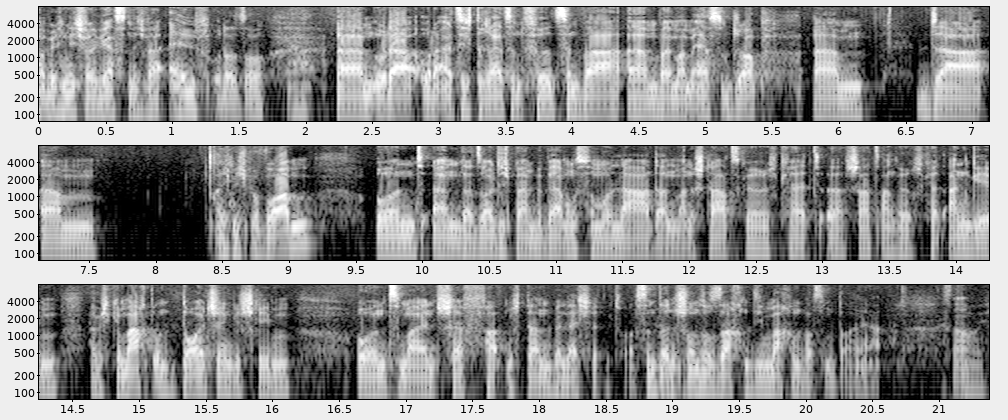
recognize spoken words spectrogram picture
habe ich nicht vergessen. Ich war elf oder so. Ja. Ähm, oder, oder als ich 13, 14 war, ähm, bei meinem ersten Job, ähm, da ähm, habe ich mich beworben und ähm, dann sollte ich beim Bewerbungsformular dann meine Staatsangehörigkeit, äh, Staatsangehörigkeit angeben. Habe ich gemacht und Deutsch geschrieben. Und mein Chef hat mich dann belächelt. Das sind dann schon so Sachen, die machen was mit einem. Ja, das glaube ich.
